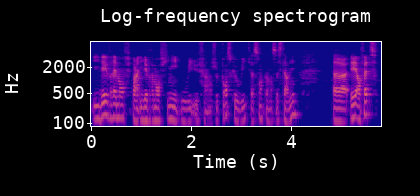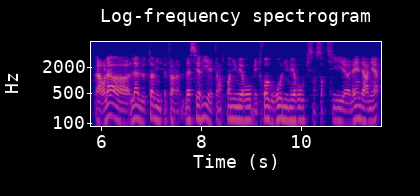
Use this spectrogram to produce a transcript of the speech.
il est vraiment, enfin, il est vraiment fini. Oui, enfin, je pense que oui. De toute façon, comment ça se termine. Euh, et en fait, alors là, là, le tome, enfin, la série, elle était en trois numéros, mais trois gros numéros qui sont sortis euh, l'année dernière.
